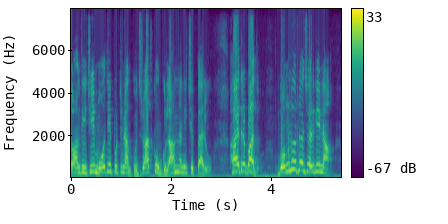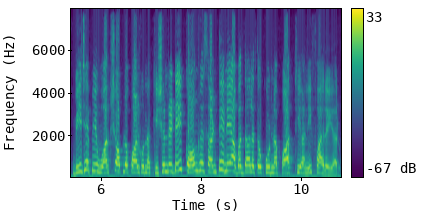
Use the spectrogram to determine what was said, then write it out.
గాంధీజీ మోదీ పుట్టిన గుజరాత్కు గులాంనని చెప్పారు. హైదరాబాద్ బొంగళూరులో జరిగిన బీజేపీ వర్క్ షాప్లో పాల్గొన్న కిషన్ రెడ్డి కాంగ్రెస్ అంటేనే అబద్దాలతో కూడిన పార్టీ అని ఫైర్ అయ్యారు.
